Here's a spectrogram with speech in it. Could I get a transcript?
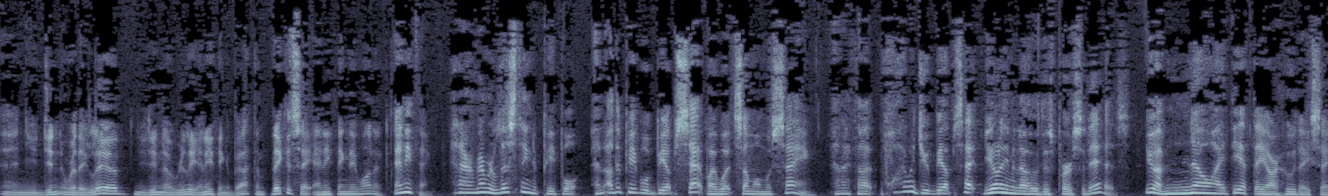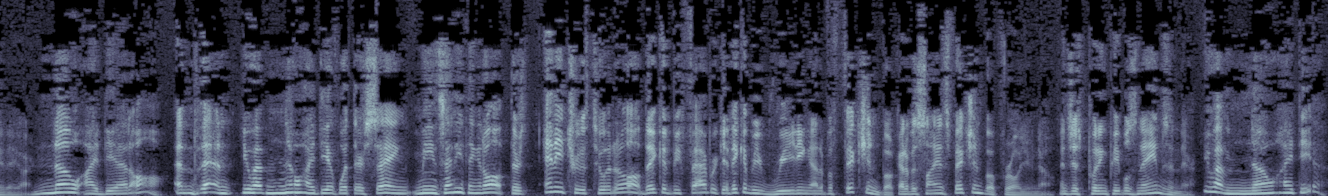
and you didn't know where they lived, you didn't know really anything about them, they could say anything they wanted. Anything. And I remember listening to people, and other people would be upset by what someone was saying. And I thought, why would you be upset? You don't even know who this person is. You have no idea if they are who they say they are. No idea at all. And then you have no idea if what they're saying means anything at all. If there's any truth to it at all. They could be fabricated. They could be reading out of a fiction book, out of a science fiction book for all you know, and just putting people's names in there. You have no idea.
